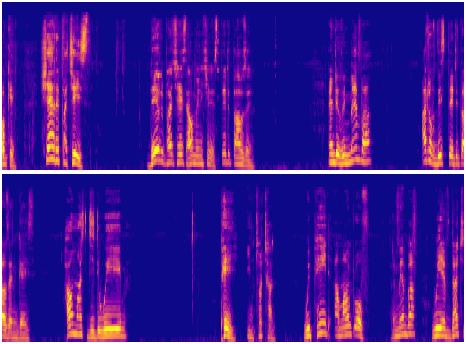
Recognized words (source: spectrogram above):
Okay, share repurchase they repurchased how many shares? 30,000. And remember, out of these 30,000 guys, how much did we pay in total? We paid amount of, remember, we have that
